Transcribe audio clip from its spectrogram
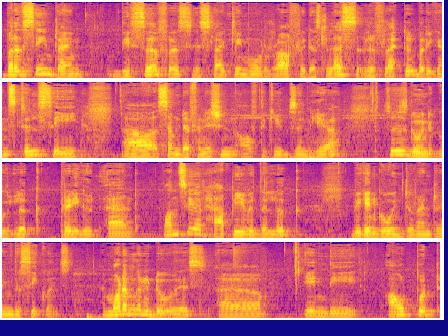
But at the same time, the surface is slightly more rough. It is less reflective, but you can still see uh, some definition of the cubes in here. So this is going to look pretty good. And once you are happy with the look, we can go into rendering the sequence. And what I'm going to do is, uh, in the output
